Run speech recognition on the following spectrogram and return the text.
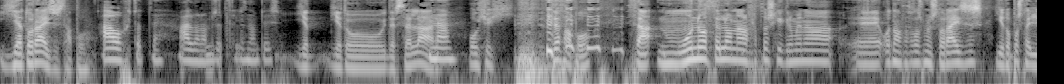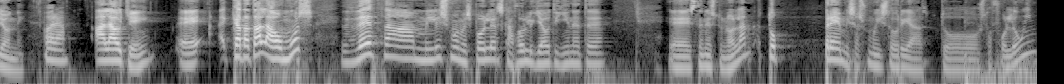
Για το Rises θα πω. Α, όχι τότε. Άλλο νομίζω ότι θέλεις να πεις. Για, για το Interstellar; Ναι. Όχι, όχι. Δεν θα πω. θα, μόνο θέλω να αναφερθώ συγκεκριμένα ε, όταν θα φτάσουμε στο Rises για το πώς τελειώνει. Ωραία. Αλλά οκ. Ε, κατά τα άλλα όμως, δεν θα μιλήσουμε με spoilers καθόλου για ό,τι γίνεται ε, στις ταινίες του Νόλαν. Το premise, ας πούμε, η ιστορία το, στο Following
